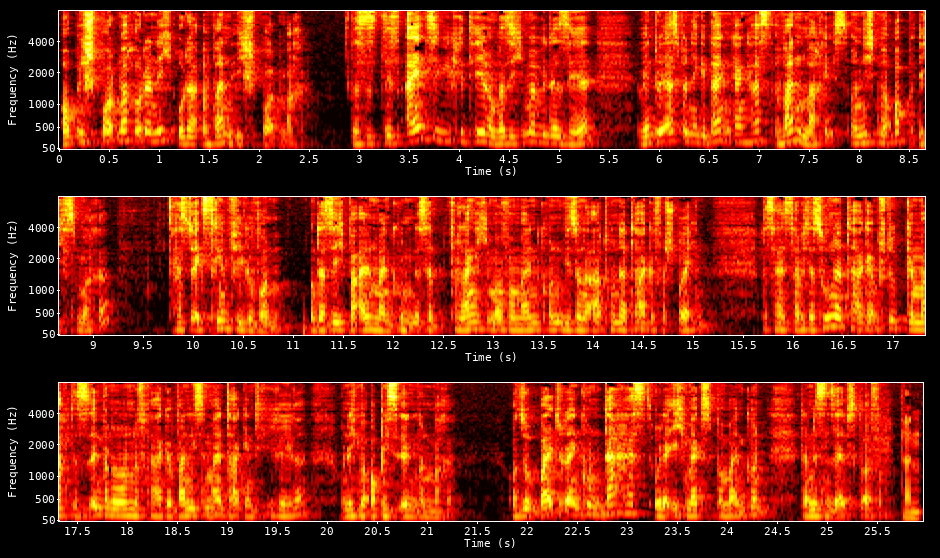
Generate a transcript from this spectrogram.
ob ich Sport mache oder nicht oder wann ich Sport mache. Das ist das einzige Kriterium, was ich immer wieder sehe. Wenn du erstmal den Gedankengang hast, wann mache ich es und nicht mehr, ob ich es mache, hast du extrem viel gewonnen. Und das sehe ich bei allen meinen Kunden. Deshalb verlange ich immer von meinen Kunden wie so eine Art 100-Tage-Versprechen. Das heißt, habe ich das 100 Tage am Stück gemacht, es ist irgendwann nur noch eine Frage, wann ich es in meinen Tag integriere und nicht mehr, ob ich es irgendwann mache. Und sobald du deinen Kunden da hast, oder ich merke es bei meinen Kunden, dann ist ein Selbstläufer. Dann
